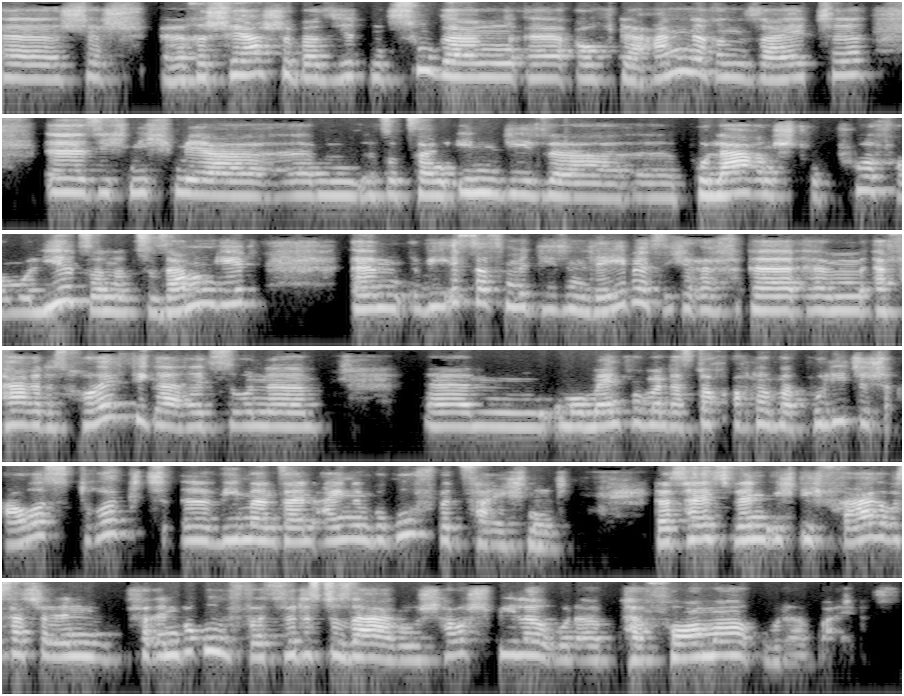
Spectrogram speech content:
äh, äh, recherchebasierten Zugang äh, auf der anderen Seite äh, sich nicht mehr ähm, sozusagen in dieser äh, polaren Struktur formuliert, sondern zusammengeht. Ähm, wie ist das mit diesen Labels? Ich äh, äh, erfahre das häufiger als so eine ähm, Moment, wo man das doch auch nochmal politisch ausdrückt, wie man seinen eigenen Beruf bezeichnet. Das heißt, wenn ich dich frage, was hast du einen, für einen Beruf, was würdest du sagen? Schauspieler oder Performer oder beides?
